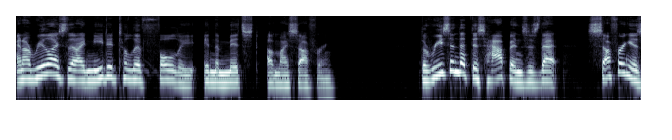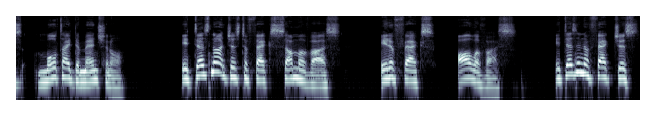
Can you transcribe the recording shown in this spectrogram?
and I realized that I needed to live fully in the midst of my suffering. The reason that this happens is that suffering is multidimensional. It does not just affect some of us, it affects all of us. It doesn't affect just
